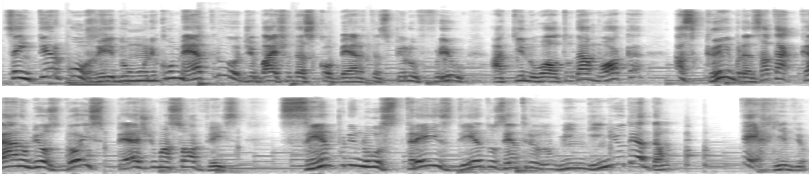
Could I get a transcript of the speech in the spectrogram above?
Sem ter corrido um único metro debaixo das cobertas pelo frio aqui no alto da Moca, as cãibras atacaram meus dois pés de uma só vez, sempre nos três dedos entre o minguinho e o dedão. Terrível!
